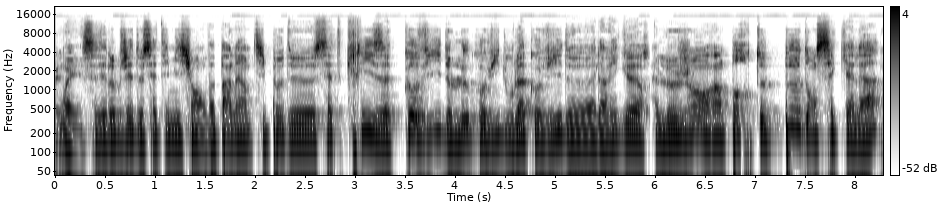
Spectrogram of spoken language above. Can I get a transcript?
oui. ouais, c'est l'objet de cette émission. On va parler un petit peu de cette crise Covid, le Covid ou la Covid à la rigueur. Le genre importe peu dans ces cas-là.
